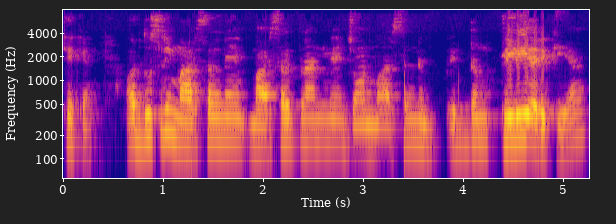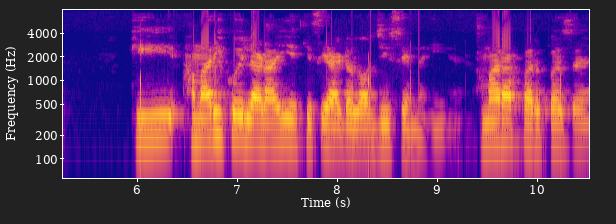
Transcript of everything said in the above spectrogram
ठीक है? और दूसरी मार्शल ने मार्शल प्लान में जॉन मार्शल ने एकदम क्लियर किया कि हमारी कोई लड़ाई किसी आइडियोलॉजी से नहीं है। हमारा पर्पस है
